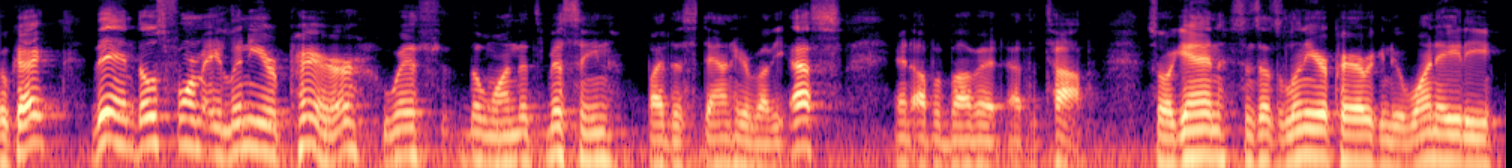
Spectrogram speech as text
Okay, then those form a linear pair with the one that's missing by this down here by the S and up above it at the top. So again, since that's a linear pair, we can do 180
